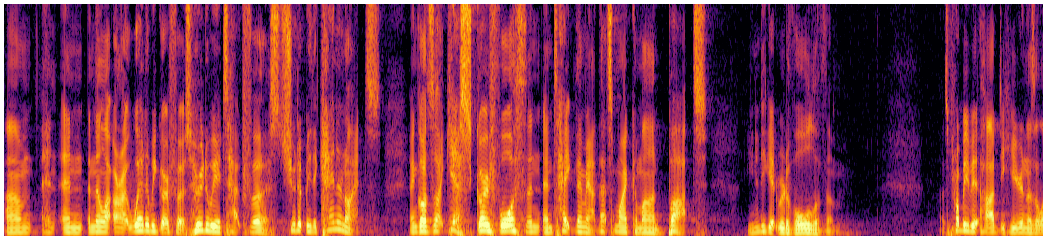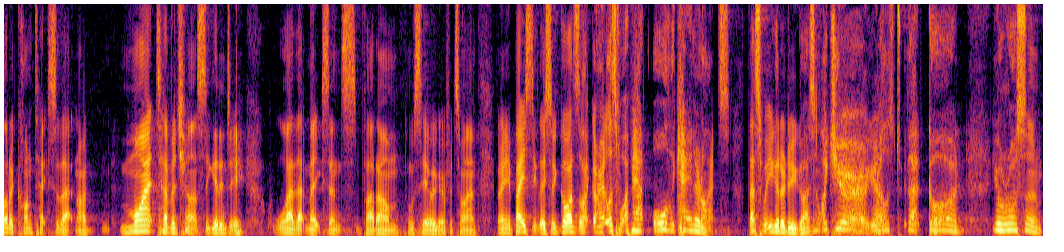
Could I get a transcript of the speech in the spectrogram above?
Um, and, and, and they're like, all right, where do we go first? Who do we attack first? Should it be the Canaanites? And God's like, yes, go forth and, and take them out. That's my command. But you need to get rid of all of them. It's probably a bit hard to hear, and there's a lot of context to that, and I might have a chance to get into why that makes sense, but um, we'll see how we go for time. But anyway, basically, so God's like, all right, let's wipe out all the Canaanites. That's what you got to do, guys. And like, yeah, yeah, let's do that. God, you're awesome.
